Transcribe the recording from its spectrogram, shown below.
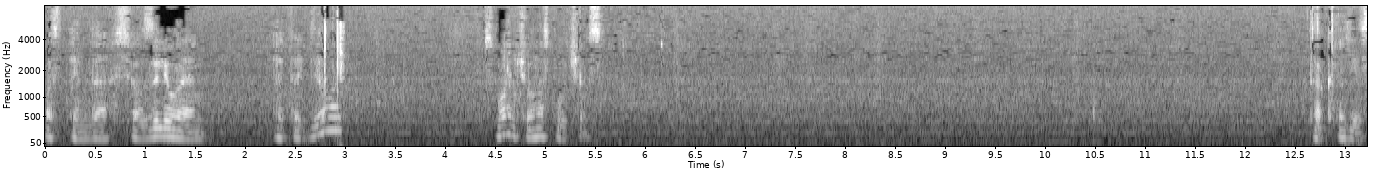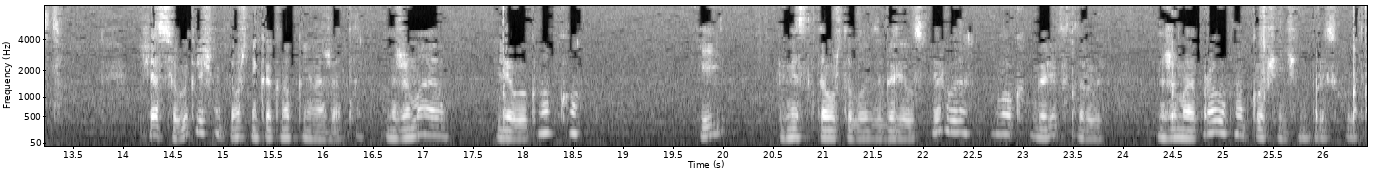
фастпин, да, все, заливаем это дело. Смотрим, что у нас получилось. Так, есть. Сейчас все выключим, потому что никакая кнопка не нажата. Нажимаю левую кнопку и Вместо того, чтобы загорелся первый блок, горит второй. Нажимаю правую кнопку, вообще ничего не происходит.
